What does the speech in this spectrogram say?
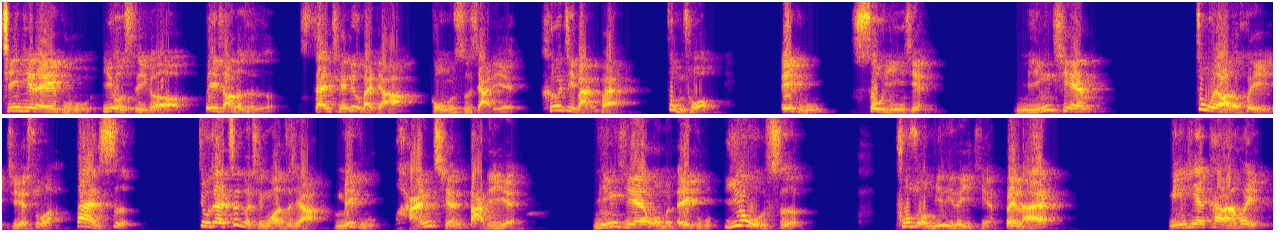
今天的 A 股又是一个悲伤的日子，三千六百家公司下跌，科技板块重挫，A 股收阴线。明天重要的会议结束了，但是就在这个情况之下，美股盘前大跌。明天我们 A 股又是扑朔迷离的一天。本来明天开完会，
